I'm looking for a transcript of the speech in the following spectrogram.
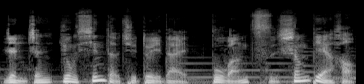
认真用心的去对待，不枉此生便好。”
